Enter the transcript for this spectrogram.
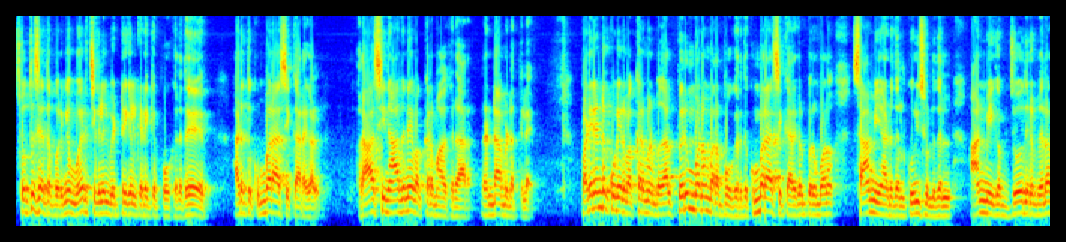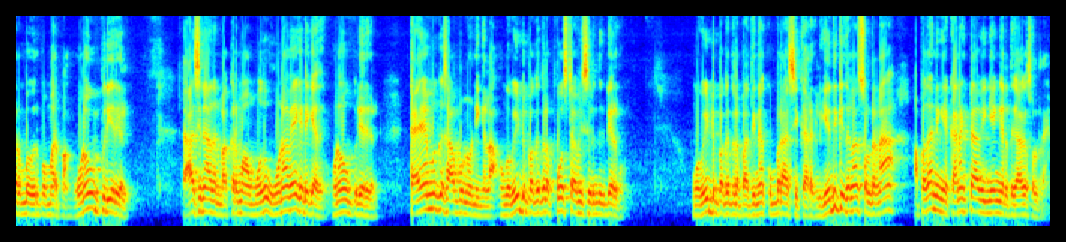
சொத்து சேர்த்த போகிறீங்க முயற்சிகளில் வெற்றிகள் கிடைக்க போகிறது. அடுத்து கும்பராசிக்காரர்கள். ராசிநாதனே வக்கரமாகிறார் ரெண்டாம் இடத்துல. பனிரெண்டு கோடியர் வக்கரம் என்பதால் பெரும்பணம் வரப்போகிறது. கும்பராசிக்காரர்கள் பெரும்பாலும் சாமி ஆடுதல் குறி சொல்லுதல் ஆன்மீகம் ஜோதிடம் இதெல்லாம் ரொம்ப விருப்பமாக இருப்பாங்க. உணவு பிரியர்கள். ராசிநாதன் வக்கரமாகும் போது உணவே கிடைக்காது. உணவு பிரியர்கள். டைமுக்கு சாப்பிடணும் நீங்களாம் உங்கள் வீட்டு பக்கத்தில் போஸ்ட் ஆஃபீஸ் இருந்துக்கிட்டே இருக்கும். உங்கள் வீட்டு பக்கத்தில் பார்த்தீங்கன்னா கும்பராசிக்காரர்கள். எதுக்கு இதெல்லாம் சொல்கிறேன்னா அப்போ தான் நீங்கள் கனெக்ட் ஆவீங்கிறதுக்காக சொல்கிறேன்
